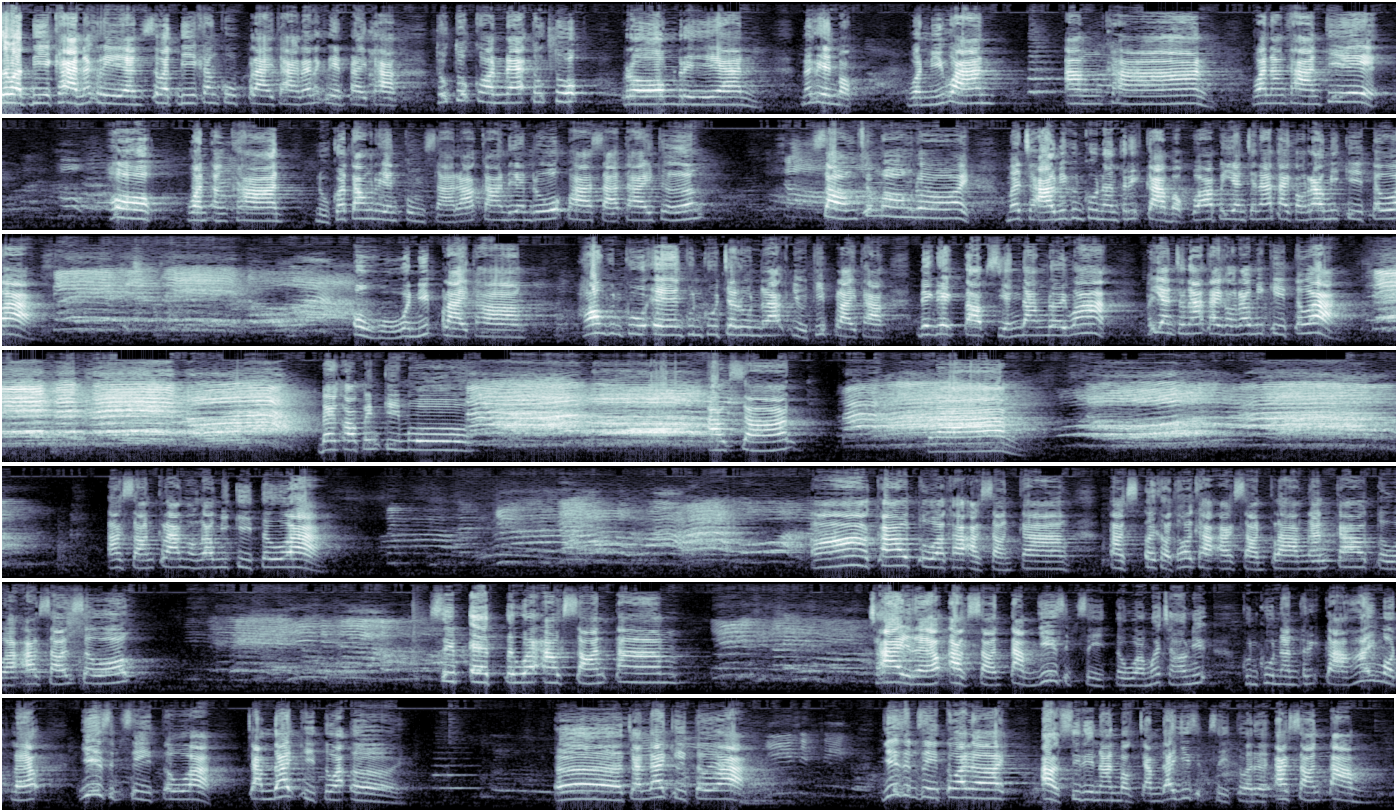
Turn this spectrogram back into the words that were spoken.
สวัสดีค่ะนักเรียน สวัสดีคุณครูปลายทางและนักเรียนปลายทาง ทุกๆคนและทุกๆ โรงเรียน นักเรียนบอกวันนี้วัน อังคาร วันอังคารที่6วันอังคาร หนูก็ต้องเรียนกลุ่มสาระการเรียนรู้ภาษาไทยถึงสองชั่วโมงเลย เมื่อเช้านี้คุณครูนันทริกาบอกว่าพยัญชนะไทยของเรามีกี่ตัว โอ้โห วันนี้ปลายทาง ห้องคุณครูเอง คุณครูจรุณรักอยู่ที่ปลายทาง เด็กๆตอบเสียงดังเลยว่า พยัญชนะไทยของเรามีกี่ตัวแบ่งออกเป็นกี่หมู่อักษรกลางอักษรกลางของเรามีกี่ตัว อ๋อเก้าตัวค่ะ อักษรกลาง อักษเอ้ยขอโทษค่ะ อักษรกลางนั้นเก้าตัว อักษรสูงสิบเอ็ดตัวอักษรต่ำใช่แล้วอักษรต่ำยี่สิบสี่ตัว เมื่อเช้านี้คุณครูนันทริกาให้หมดแล้วยี่สิบสี่ตัวจำได้กี่ตัวเอ่ย เออจำได้กี่ตัว 24 ตัวเลยอ้าวสิรินันบอกจำได้ 24 ตัวเลย อักษรต่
